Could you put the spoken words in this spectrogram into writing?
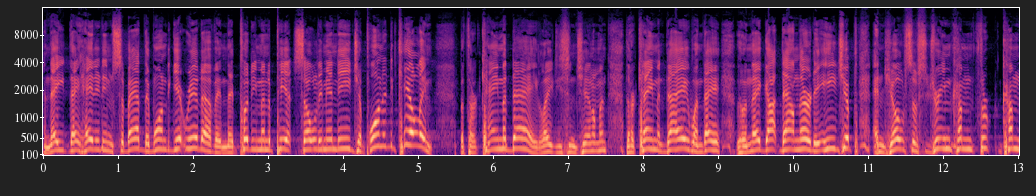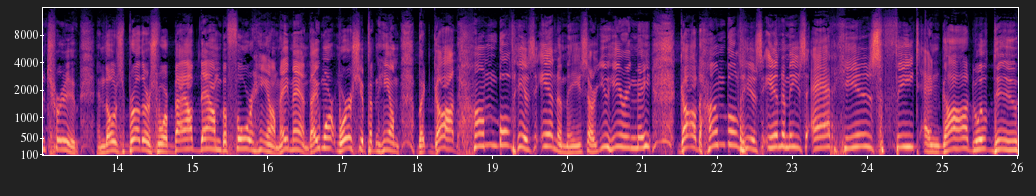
And they, they hated him so bad they wanted to get rid of him. They put him in a pit, sold him into Egypt, wanted to kill him. But there came a day, ladies and gentlemen, there came a day when they when they got down there to Egypt and Joseph's dream come, th- come true. And those brothers were bowed down before him him. Amen. They weren't worshiping him, but God humbled his enemies. Are you hearing me? God humbled his enemies at his feet, and God will do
